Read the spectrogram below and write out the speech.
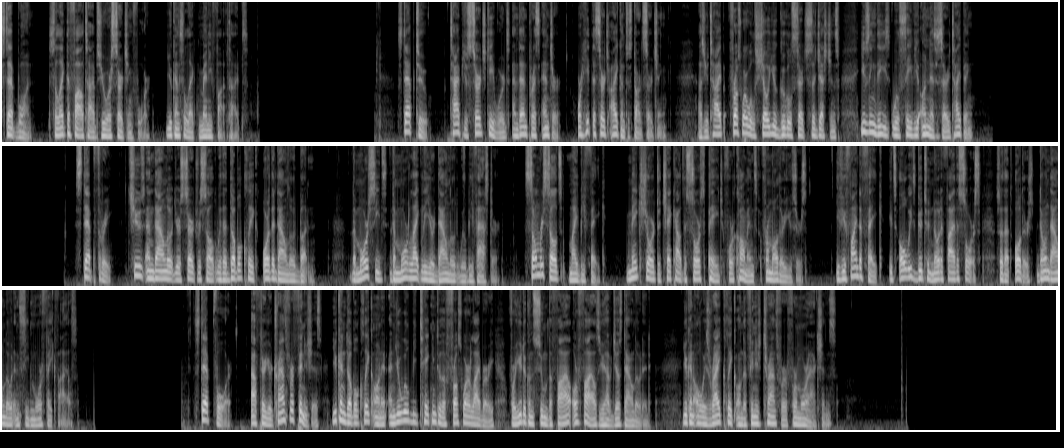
Step 1. Select the file types you are searching for. You can select many file types. Step 2. Type your search keywords and then press enter or hit the search icon to start searching. As you type, FrostWire will show you Google search suggestions. Using these will save you unnecessary typing. Step 3. Choose and download your search result with a double click or the download button. The more seeds, the more likely your download will be faster. Some results might be fake. Make sure to check out the source page for comments from other users. If you find a fake, it's always good to notify the source so that others don't download and seed more fake files. Step 4. After your transfer finishes, you can double click on it and you will be taken to the FrostWire library for you to consume the file or files you have just downloaded. You can always right click on the finished transfer for more actions.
